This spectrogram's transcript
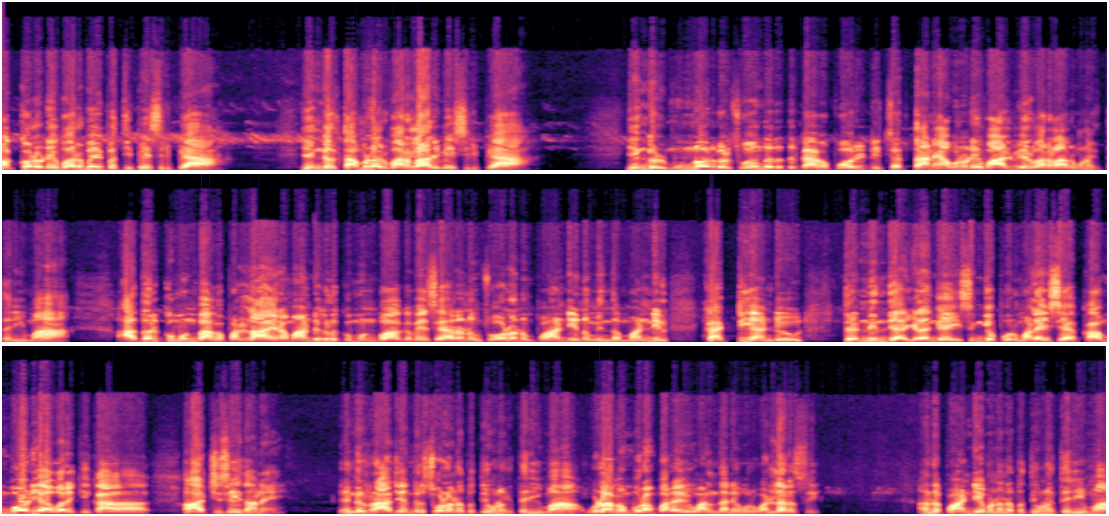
மக்களுடைய வறுமை பற்றி பேசியிருப்பியா எங்கள் தமிழர் வரலாறு பேசியிருப்பியா எங்கள் முன்னோர்கள் சுதந்திரத்திற்காக போரிட்டு செத்தானே அவனுடைய வாழ்வியல் வரலாறு உனக்கு தெரியுமா? அதற்கு முன்பாக பல்லாயிரம் ஆண்டுகளுக்கு முன்பாகவே சேரனும் சோழனும் பாண்டியனும் இந்த மண்ணில் கட்டி ஆண்டு தென்னிந்தியா இலங்கை சிங்கப்பூர் மலேசியா கம்போடியா வரைக்கும் கா ஆட்சி செய்தானே. எங்கள் ராஜேந்திர சோழனை பற்றி உனக்கு தெரியுமா? உலகம் பூரா பரவி வாழ்ந்தானே ஒரு வல்லரசு. அந்த பாண்டிய மன்னனை பற்றி உனக்கு தெரியுமா?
